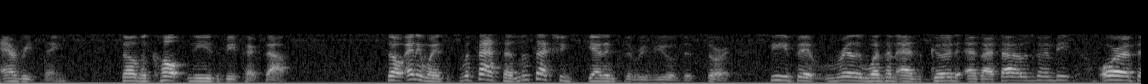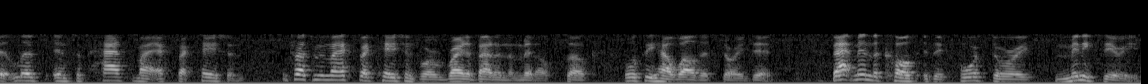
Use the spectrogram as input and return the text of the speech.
everything. So the cult needs to be picked up. So anyways, with that said, let's actually get into the review of this story. See if it really wasn't as good as I thought it was going to be, or if it lived and surpassed my expectations. And trust me, my expectations were right about in the middle, so we'll see how well this story did. Batman the Cult is a four-story miniseries,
